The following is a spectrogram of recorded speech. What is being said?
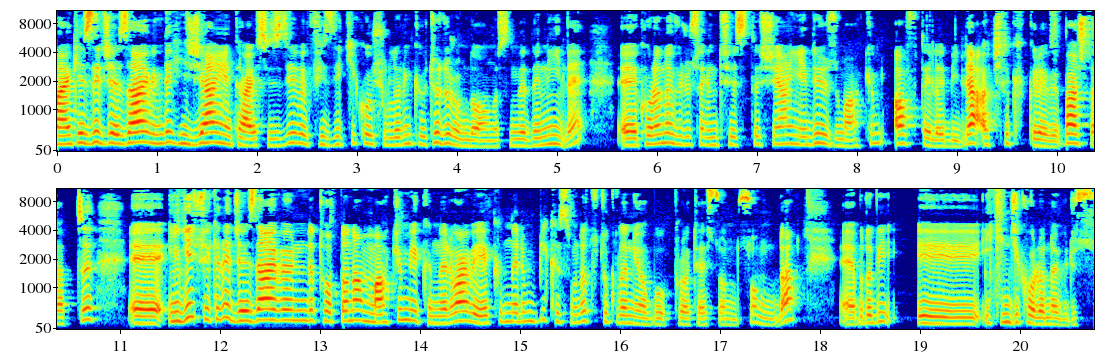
merkezi cezaevinde hijyen yetersizliği ve fiziki koşulların kötü durumda olması nedeniyle e, koronavirüs endişesi taşıyan 700 mahkum af talebiyle açlık grevi başlattı. E, ilginç şekilde cezaevi önünde toplanan mahkum yakınları var ve yakınların bir kısmı da tutuklanıyor bu protestonun sonunda. E, bu da bir e, ikinci koronavirüs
